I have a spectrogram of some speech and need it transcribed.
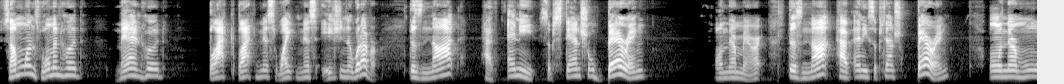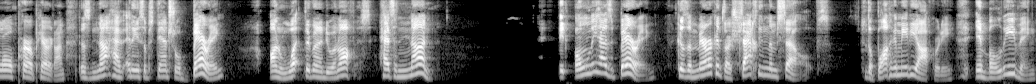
Someone's womanhood, manhood, black blackness, whiteness, Asian, whatever, does not have any substantial bearing on their merit, does not have any substantial bearing on their moral paradigm, does not have any substantial bearing on what they're going to do in office. Has none. It only has bearing because Americans are shackling themselves to the block of mediocrity in believing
